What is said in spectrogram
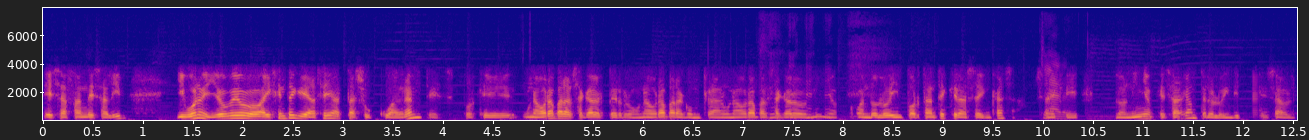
ese afán de salir. Y bueno, yo veo, hay gente que hace hasta sus cuadrantes, porque una hora para sacar al perro, una hora para comprar, una hora para sacar a los niños, cuando lo importante es quedarse en casa. O sea, que los niños que salgan, pero lo indispensable.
